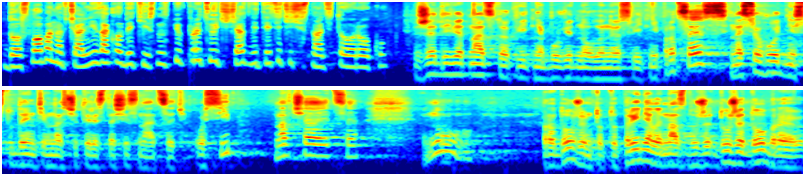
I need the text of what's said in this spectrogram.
До слова, навчальні заклади тісно співпрацюють ще з 2016 року. Вже 19 квітня був відновлений освітній процес. На сьогодні студентів у нас 416 осіб навчається. Ну, продовжуємо, тобто прийняли нас дуже, дуже добре.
